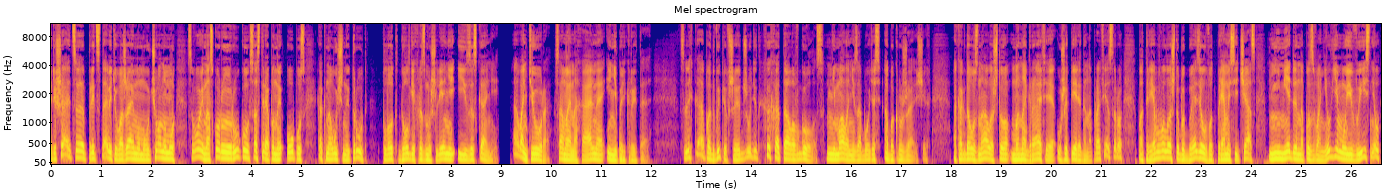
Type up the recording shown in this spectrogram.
решается представить уважаемому ученому свой на скорую руку состряпанный опус как научный труд, плод долгих размышлений и изысканий. Авантюра, самая нахальная и неприкрытая. Слегка подвыпившая Джудит хохотала в голос, немало не заботясь об окружающих — а когда узнала, что монография уже передана профессору, потребовала, чтобы Безил вот прямо сейчас немедленно позвонил ему и выяснил,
